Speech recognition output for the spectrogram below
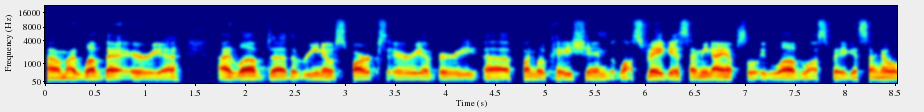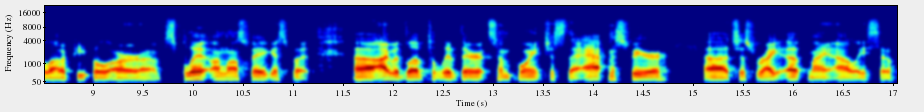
Um, I love that area. I loved uh, the Reno Sparks area, very uh, fun location. Las Vegas. I mean, I absolutely love Las Vegas. I know a lot of people are uh, split on Las Vegas, but uh, I would love to live there at some point. Just the atmosphere. Uh, it's just right up my alley. So,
